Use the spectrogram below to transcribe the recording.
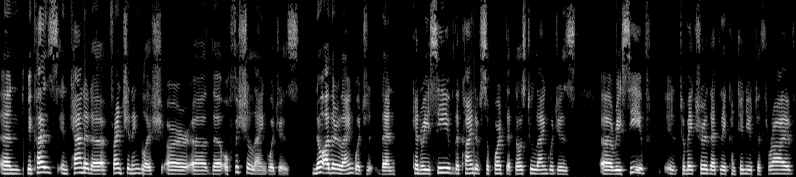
And because in Canada, French and English are uh, the official languages, no other language then can receive the kind of support that those two languages uh, receive eh, to make sure that they continue to thrive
